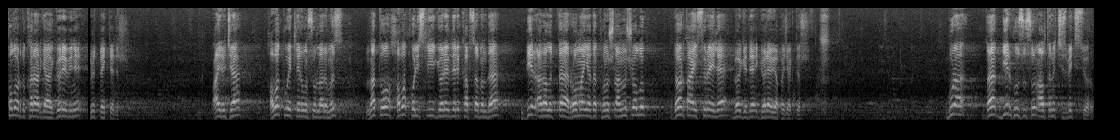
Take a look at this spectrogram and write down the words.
Kolordu Karargahı görevini yürütmektedir. Ayrıca hava kuvvetleri unsurlarımız NATO hava polisliği görevleri kapsamında 1 Aralık'ta Romanya'da konuşlanmış olup 4 ay süreyle bölgede görev yapacaktır. Burada bir hususun altını çizmek istiyorum.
